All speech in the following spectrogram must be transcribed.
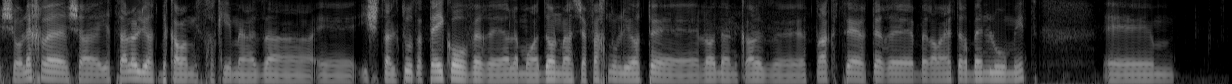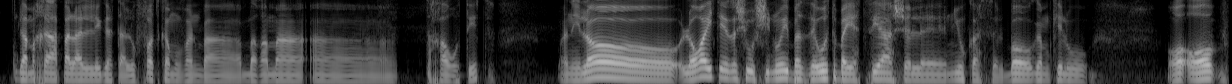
שהולך, ל, שיצא לו להיות בכמה משחקים מאז ההשתלטות, הטייק אובר על המועדון, מאז שהפכנו להיות, אה, לא יודע, נקרא לזה אטרקציה יותר, אה, ברמה יותר בינלאומית. אה, גם אחרי ההפלה לליגת האלופות כמובן ברמה התחרותית. אני לא, לא ראיתי איזשהו שינוי בזהות ביציאה של ניוקאסל. בואו גם כאילו... רוב,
